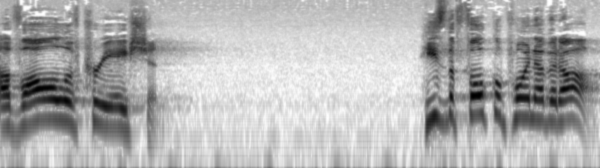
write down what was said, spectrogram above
of all of creation. He's the focal point of it all.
